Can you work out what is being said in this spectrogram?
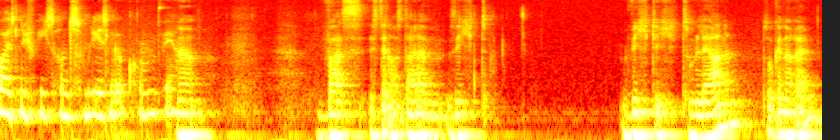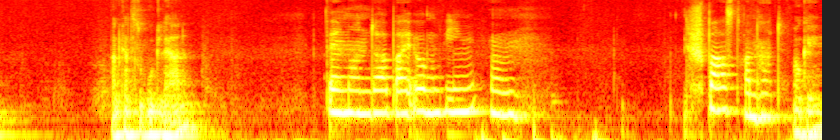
weiß nicht, wie ich sonst zum Lesen gekommen wäre. ja. Was ist denn aus deiner Sicht wichtig zum Lernen, so generell? Wann kannst du gut lernen? Wenn man dabei irgendwie ähm, Spaß dran hat. Okay.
